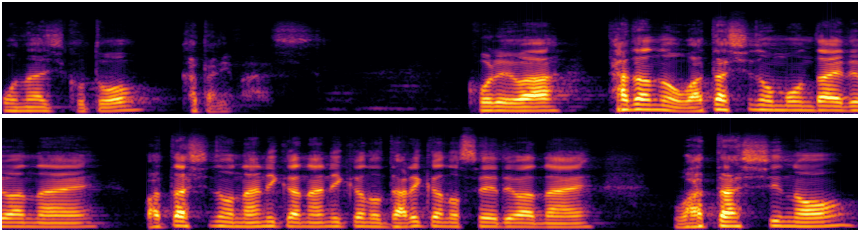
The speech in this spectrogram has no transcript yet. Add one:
同じことを語ります。これはただの私の問題ではない。私の何か何かの誰かのせいではない。私の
